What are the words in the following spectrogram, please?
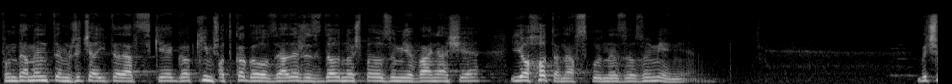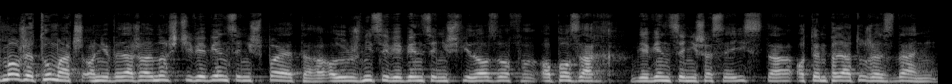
fundamentem życia literackiego, kimś, od kogo zależy zdolność porozumiewania się i ochota na wspólne zrozumienie. Być może tłumacz o niewyrażalności wie więcej niż poeta, o różnicy wie więcej niż filozof, o pozach wie więcej niż eseista, o temperaturze zdań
